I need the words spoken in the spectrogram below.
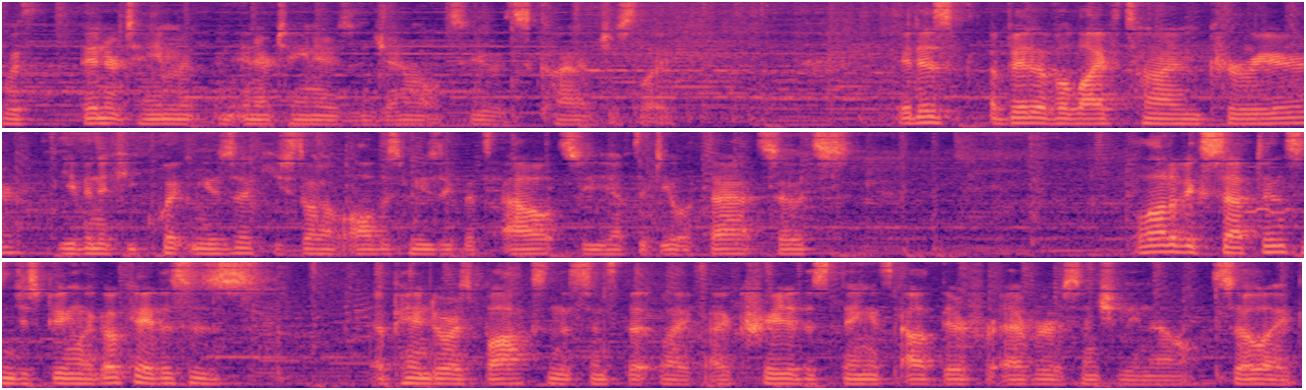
with entertainment and entertainers in general too. It's kind of just like it is a bit of a lifetime career. Even if you quit music, you still have all this music that's out, so you have to deal with that. So it's a lot of acceptance and just being like, okay, this is a Pandora's box in the sense that like I created this thing, it's out there forever essentially now. So like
